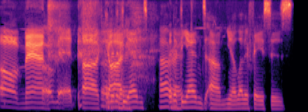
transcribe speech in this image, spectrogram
oh man, Oh man. uh, And then at the end, All then right. at the end, um, you know, Leatherface is,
